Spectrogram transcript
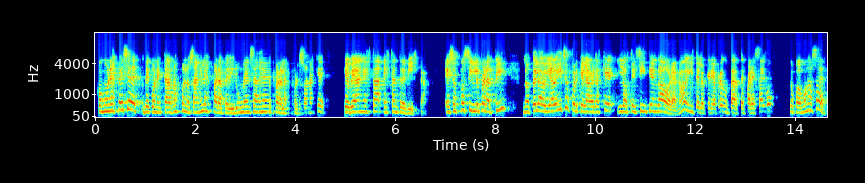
como una especie de, conectarnos con los ángeles para pedir un mensaje para las personas que, que vean esta, esta entrevista. ¿Eso es posible para ti? No te lo había dicho porque la verdad es que lo estoy sintiendo ahora, ¿no? Y te lo quería preguntar, ¿te parece algo que podemos hacer?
